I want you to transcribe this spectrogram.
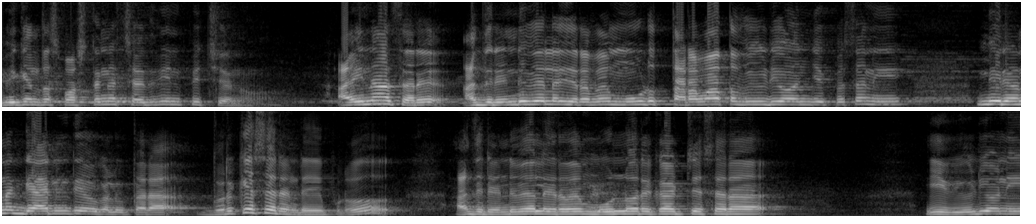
మీకు ఇంత స్పష్టంగా చదివి వినిపించాను. అయినా సరే అది రెండు వేల ఇరవై మూడు తర్వాత వీడియో అని చెప్పేసి అని మీరేమైనా గ్యారంటీ ఇవ్వగలుగుతారా? దొరికేశారండి ఇప్పుడు. అది రెండు వేల ఇరవై మూడులో రికార్డ్ చేశారా? ఈ వీడియోని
